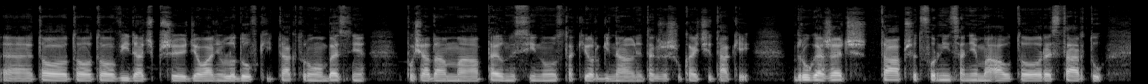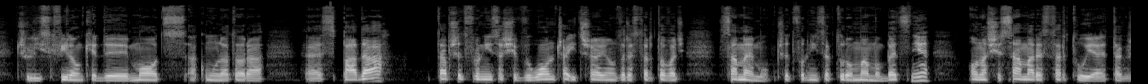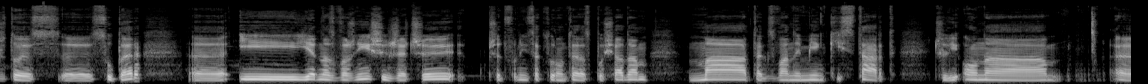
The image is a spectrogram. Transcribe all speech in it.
E, To, to, to widać przy działaniu lodówki. Ta, którą obecnie posiadam, ma pełny sinus, taki oryginalny, także szukajcie takiej. Druga rzecz, ta przetwornica nie ma auto restartu, czyli z chwilą, kiedy moc akumulatora spada, ta przetwornica się wyłącza i trzeba ją zrestartować samemu. Przetwornica, którą mam obecnie, ona się sama restartuje, także to jest e, super. E, I jedna z ważniejszych rzeczy, przetwornica, którą teraz posiadam, ma tak zwany miękki start, czyli ona e,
